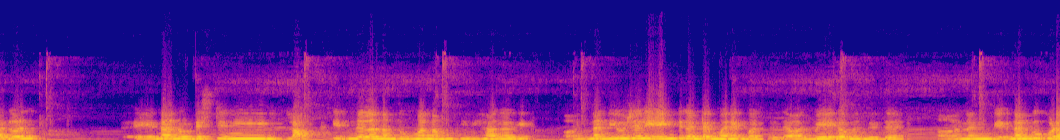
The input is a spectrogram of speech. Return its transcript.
ಅದೊಂದು ನಾನು ಡೆಸ್ಟಿನಿ, ಲಕ್ ಇದನ್ನೆಲ್ಲ ನಾನು ತುಂಬ ನಂಬ್ತೀನಿ. ಹಾಗಾಗಿ ನಾನು ಯೂಶಲಿ ಎಂಟು ಗಂಟೆಗೆ ಮನೆಗೆ ಬರ್ತಾ ಇದ್ದೆ. ಅವತ್ತು ಬೇಗ ಬಂದಿದ್ದೆ. ನನಗೆ, ನನಗೂ ಕೂಡ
